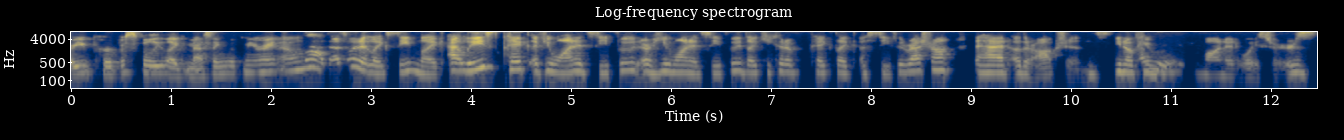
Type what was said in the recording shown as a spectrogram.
are you purposefully like messing with me right now? Yeah, that's what it like seemed like. At least pick if you wanted seafood or he wanted seafood, like he could have picked like a seafood restaurant that had other options. You know, if you really wanted oysters.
